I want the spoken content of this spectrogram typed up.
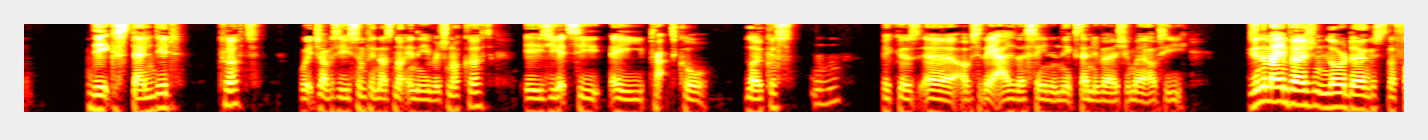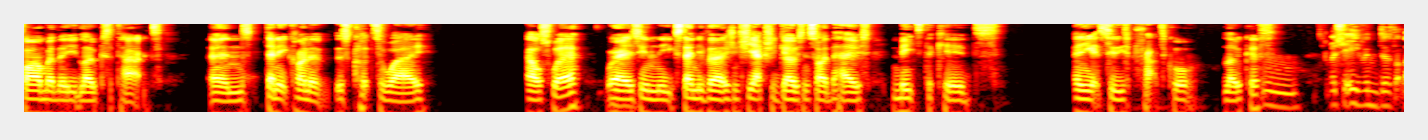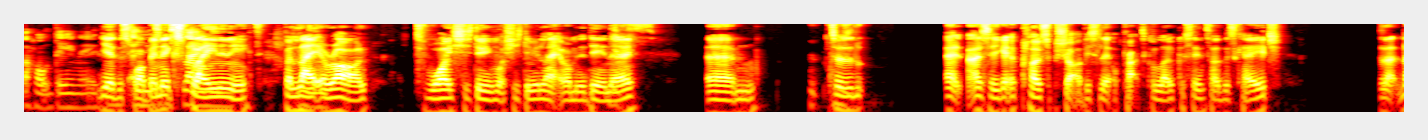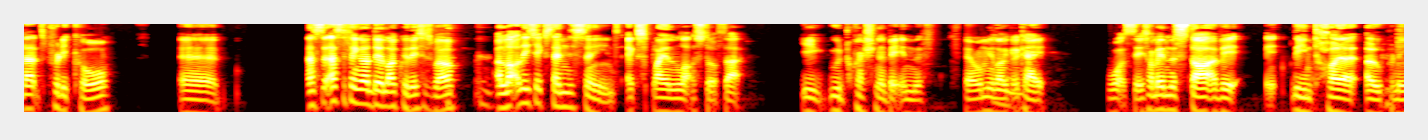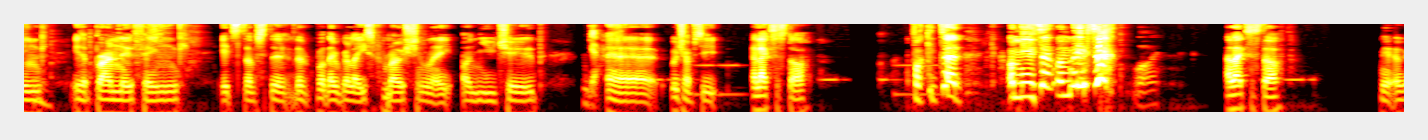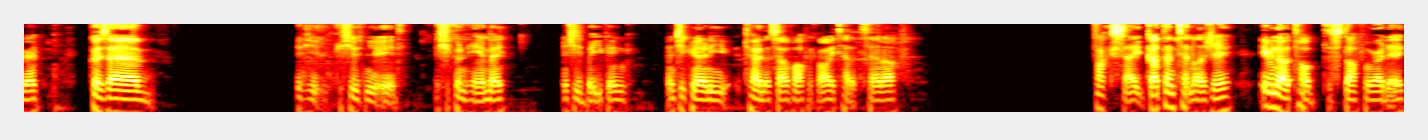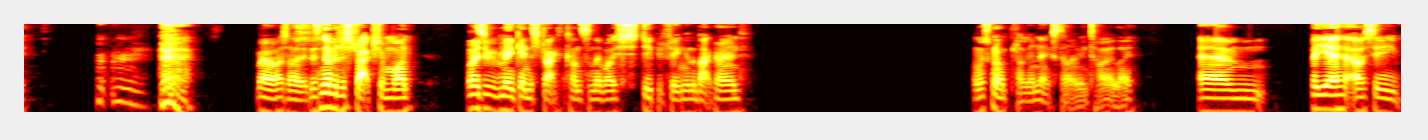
the extended cut, which obviously is something that's not in the original cut, is you get to see a practical locus Mhm. because uh, obviously they added a scene in the extended version where obviously because in the main version Laura Dern goes to the farm where the locust attacked, and then it kind of just cuts away elsewhere. Whereas in the extended version, she actually goes inside the house, meets the kids, and you get to see these practical locusts. Mm. She even does like the whole DNA. Yeah, the swabbing, and explaining it, but later on, it's why she's doing what she's doing later on with the DNA. Yes. Um, so, and as I say, you get a close up shot of this little practical locust inside this cage. So that that's pretty cool. Uh, that's that's the thing I do like with this as well. A lot of these extended scenes explain a lot of stuff that you would question a bit in the film. You're like, Mm. okay, what's this? I mean, the start of it, it the entire opening is a brand new thing. It's obviously the, the what they release promotionally on YouTube Yeah. uh, which obviously Alexa stop. Fucking turn. Unmute it. Unmute it. Why? Alexa stop. Mute again. Because um, if you, cause she was muted, she couldn't hear me, and she's beeping, and she can only turn herself off if I tell her to turn off. Fuck's sake, goddamn technology. Even though I told her to stop already. Where was I? There's another distraction one. Why is it with me getting distracted constantly by a stupid thing in the background? I'm just gonna plug in next time entirely. Um, but yeah, obviously,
